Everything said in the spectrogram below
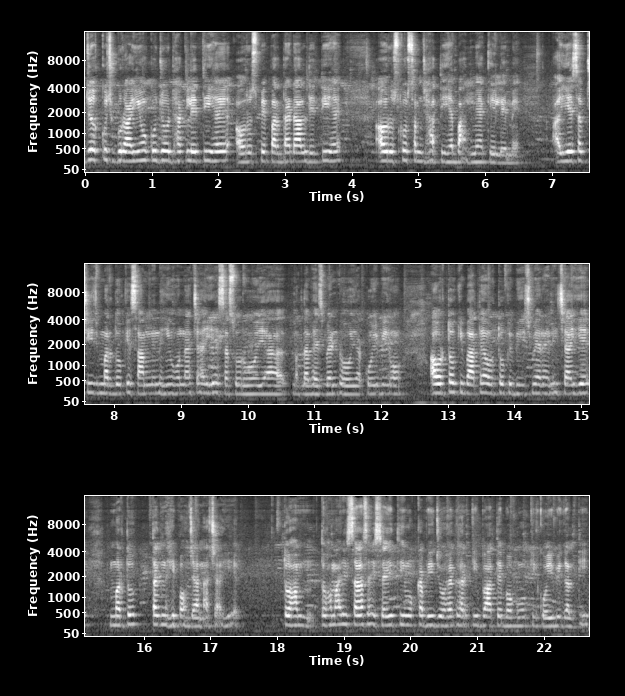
जो कुछ बुराइयों को जो ढक लेती है और उस पर पर्दा डाल देती है और उसको समझाती है बाद में अकेले में। ये सब चीज़ मर्दों के सामने नहीं होना चाहिए ससुर हो या मतलब हस्बैंड हो या कोई भी हो। औरतों की बातें औरतों के बीच में रहनी चाहिए मर्दों तक नहीं पहुंचाना चाहिए। तो हम तो हमारी सास ऐसे ही थी वो कभी जो है घर की बातें बहुओं की कोई भी गलती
